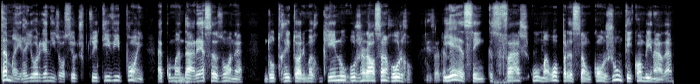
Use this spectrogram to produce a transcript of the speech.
também reorganiza o seu dispositivo e põe a comandar essa zona do território marroquino o general Sanjurjo. E é assim que se faz uma operação conjunta e combinada,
